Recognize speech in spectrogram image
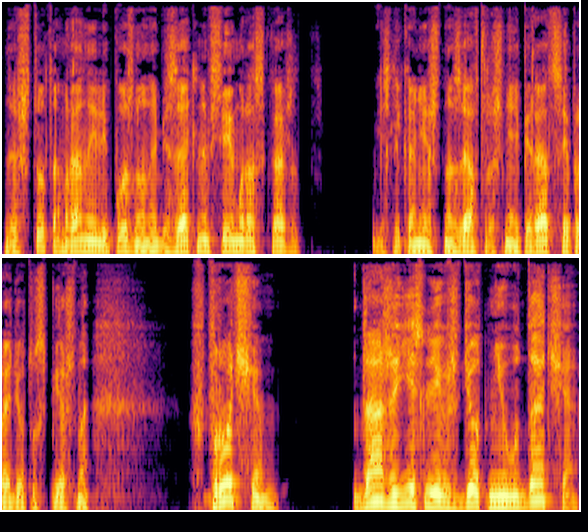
Да что там, рано или поздно он обязательно все ему расскажет, если, конечно, завтрашняя операция пройдет успешно. Впрочем, даже если их ждет неудача,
